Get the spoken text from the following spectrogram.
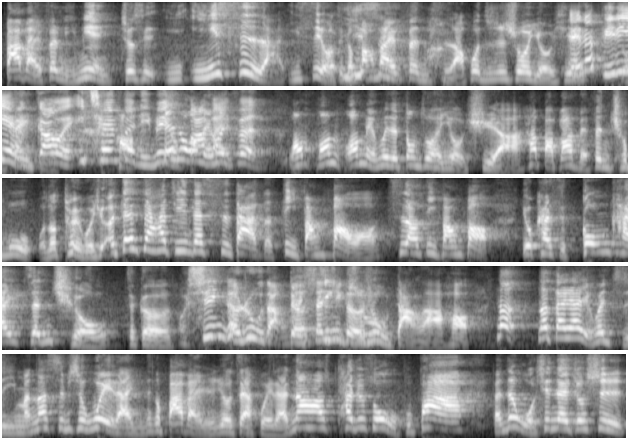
八百份里面就是疑疑似啊，疑似有这个帮派分子啊，或者是说有一些。哎，那比例也很高哎，一千份里面有八百份。王王王美惠的动作很有趣啊，他把八百份全部我都退回去，呃，但是他今天在四大的地方报哦，四大地方报又开始公开征求这个新的入党的新的入党啦哈。那那大家也会质疑嘛，那是不是未来你那个八百人又再回来，那他他就说我不怕啊，反正我现在就是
